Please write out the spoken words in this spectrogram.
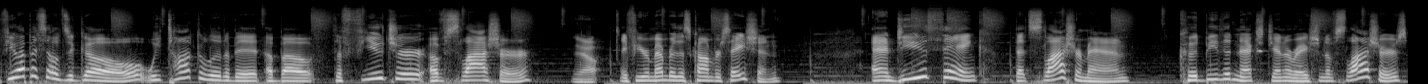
A few episodes ago, we talked a little bit about the future of slasher, Yeah. if you remember this conversation. And do you think that Slasherman could be the next generation of slashers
